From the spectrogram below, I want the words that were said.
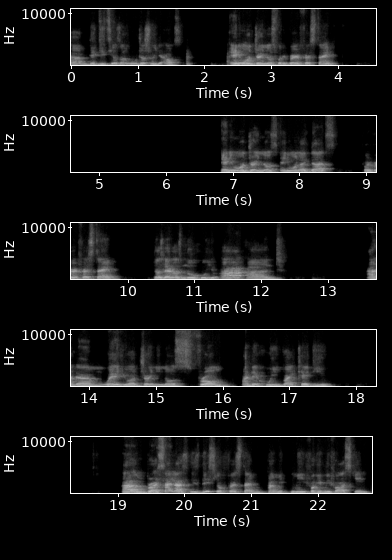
um, the details and we'll just read it out. Anyone joining us for the very first time? Anyone joining us, anyone like that for the very first time? Just let us know who you are and, and um, where you are joining us from and then who invited you. Um, Bryce Silas, is this your first time? Permit me, forgive me for asking.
